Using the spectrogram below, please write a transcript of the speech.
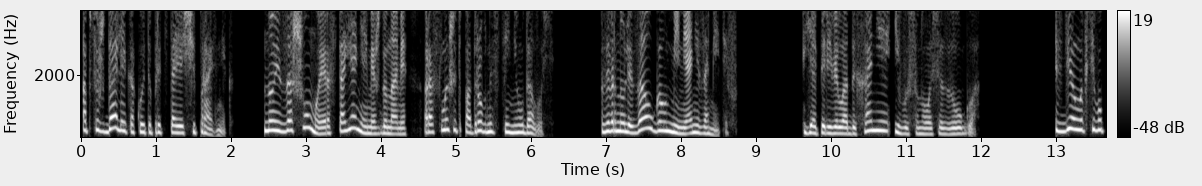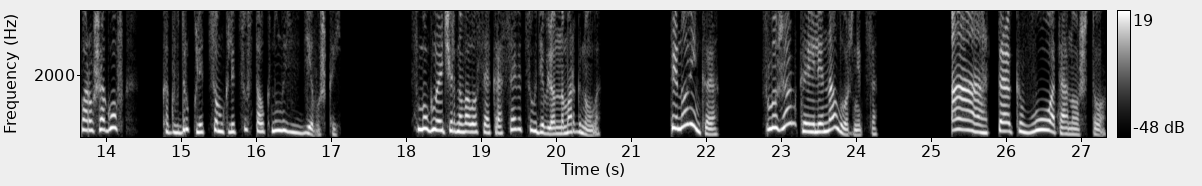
обсуждали какой-то предстоящий праздник. Но из-за шума и расстояния между нами расслышать подробностей не удалось. Завернули за угол, меня не заметив. Я перевела дыхание и высунулась из-за угла. Сделала всего пару шагов, как вдруг лицом к лицу столкнулась с девушкой. Смуглая черноволосая красавица удивленно моргнула. «Ты новенькая? Служанка или наложница?» «А, так вот оно что!»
